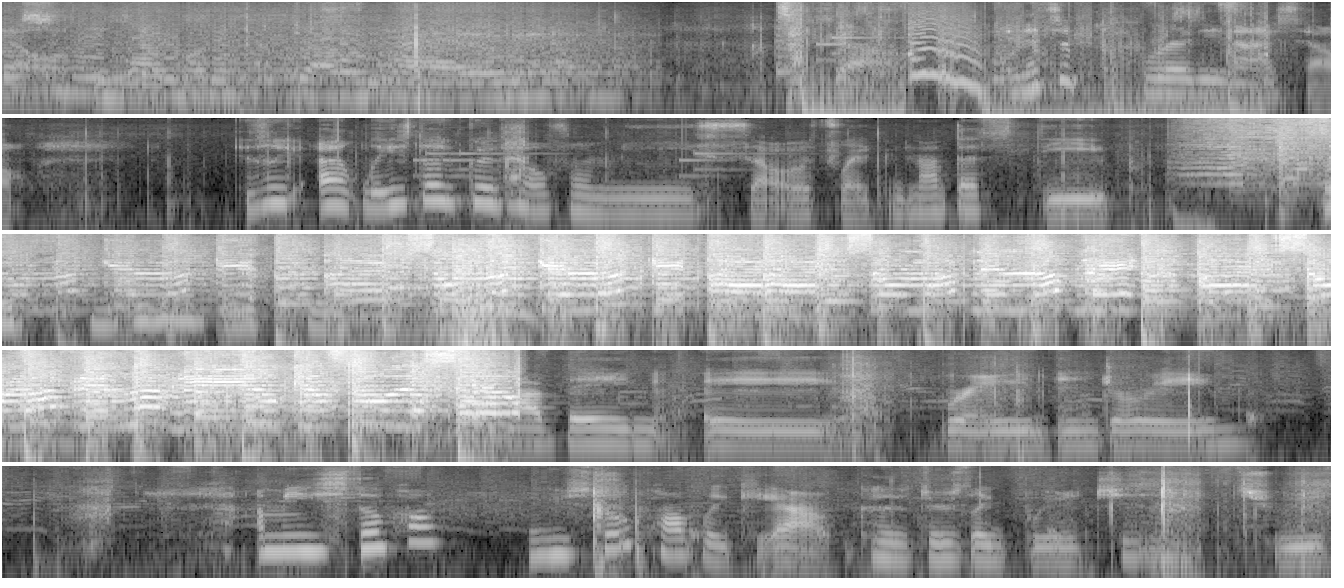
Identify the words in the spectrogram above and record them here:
hill in the So, and it's a pretty nice hill. It's like at least a good hill for me, so it's like not that steep. But having a brain injury. I mean, you still prob- you still probably can't because there's like branches and trees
